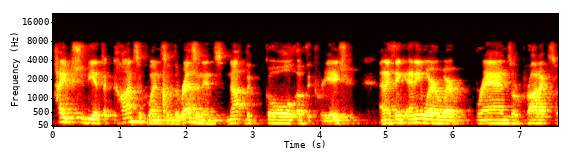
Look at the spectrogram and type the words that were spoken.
hype should be at the consequence of the resonance, not the goal of the creation. And I think anywhere where brands or products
